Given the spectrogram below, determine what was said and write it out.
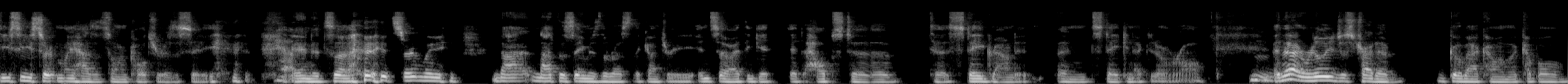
dc certainly has its own culture as a city yeah. and it's uh it's certainly not not the same as the rest of the country and so i think it it helps to to stay grounded and stay connected overall hmm. and then i really just try to go back home a couple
